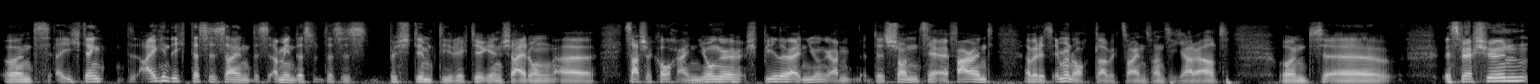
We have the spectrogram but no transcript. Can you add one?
Und ich denke eigentlich, das ist ein, das, I mean, das, das ist bestimmt die richtige Entscheidung. Äh, Sascha Koch, ein junger Spieler, ein junger, ähm, das ist schon sehr erfahren, aber der ist immer noch, glaube ich, 22 Jahre alt. Und äh, es wäre schön,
